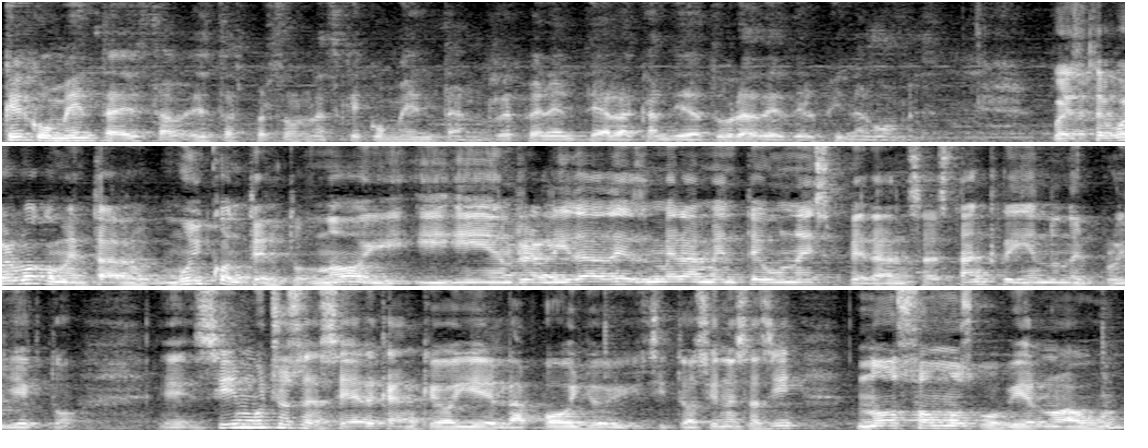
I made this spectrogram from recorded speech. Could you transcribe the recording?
¿Qué comenta esta, estas personas? ¿Qué comentan referente a la candidatura de Delfina Gómez? Pues te vuelvo a comentar, muy contentos, ¿no? Y, en realidad es meramente una esperanza, están creyendo en el proyecto. Eh, sí, muchos se acercan, que oye el apoyo y situaciones así, no somos gobierno aún,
